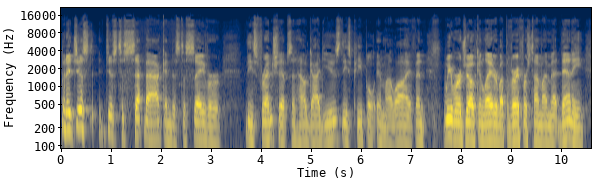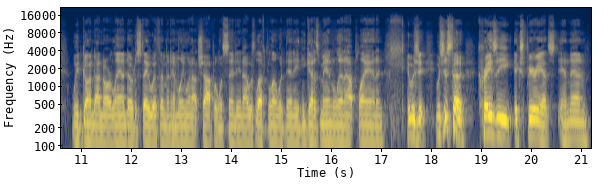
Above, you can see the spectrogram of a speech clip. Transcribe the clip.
but it just just to set back and just to savor these friendships and how God used these people in my life. And we were joking later about the very first time I met Denny. We'd gone down to Orlando to stay with him, and Emily went out shopping with Cindy, and I was left alone with Denny, and he got his mandolin out playing, and it was it was just a crazy experience. And then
